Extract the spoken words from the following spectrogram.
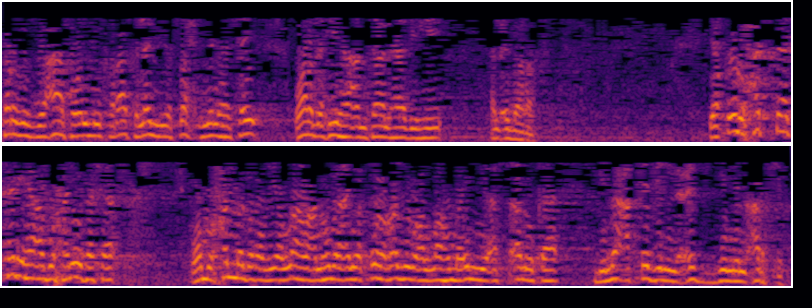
شرب الضعاف والمنكرات لم يصح منها شيء ورد فيها أمثال هذه العبارات. يقول حتى كره أبو حنيفة ومحمد رضي الله عنهما أن يقول الرجل اللهم إني أسألك بمعقد العز من عرشك.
